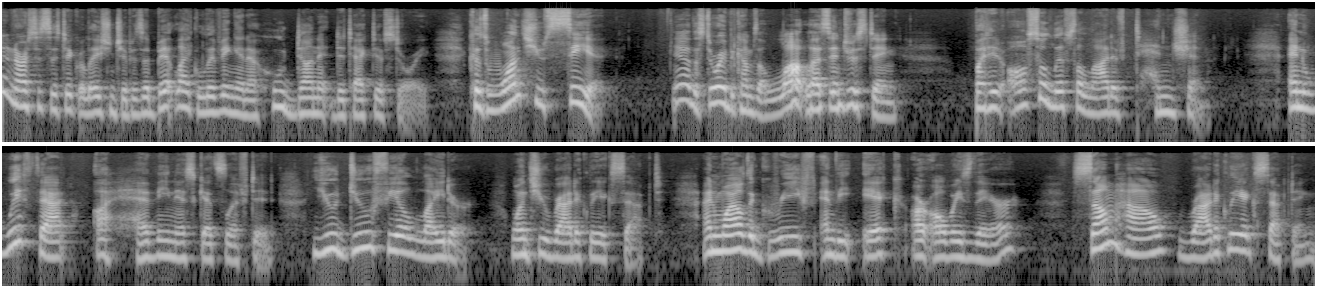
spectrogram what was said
in a narcissistic relationship is a bit like living in a whodunit detective story. Because once you see it, yeah, the story becomes a lot less interesting, but it also lifts a lot of tension. And with that, a heaviness gets lifted. You do feel lighter once you radically accept. And while the grief and the ick are always there, somehow radically accepting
